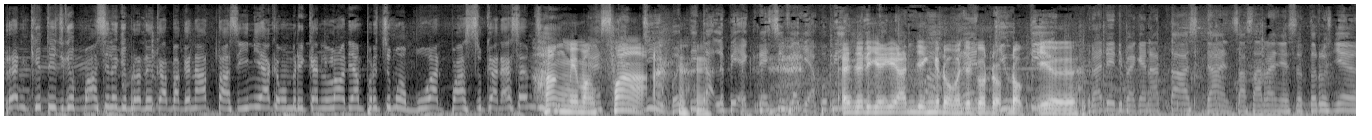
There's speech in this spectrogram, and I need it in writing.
Dan kita juga masih lagi berada kat bahagian atas. Ini akan memberikan lot yang percuma buat pasukan SMG. Hang memang fuck. SMG bertindak lebih agresif lagi. Apabila Eh, jadi gigi anjing ke dok? Macam Rank kodok dok. QT Ya. Berada di bahagian atas dan sasaran yang seterusnya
